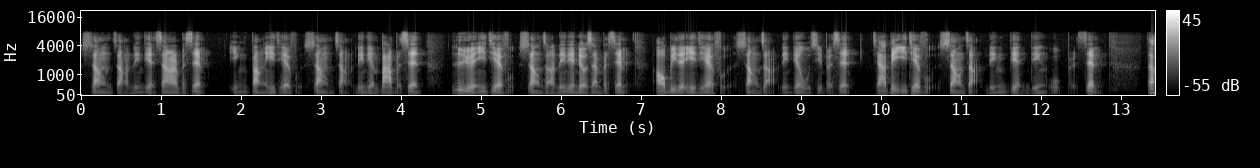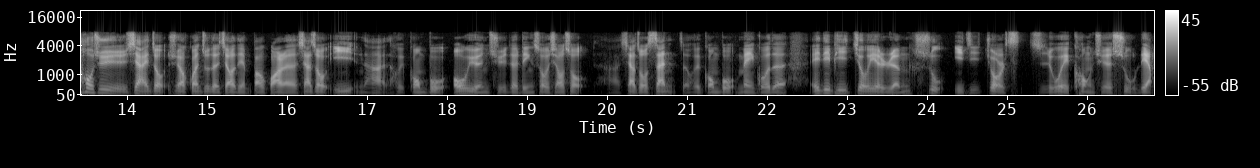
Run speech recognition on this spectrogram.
上涨零点三二 percent。英镑 ETF 上涨零点八 percent，日元 ETF 上涨零点六三 percent，澳币的 ETF 上涨零点五七 percent，加币 ETF 上涨零点零五 percent。那后续下一周需要关注的焦点包括了下周一，那会公布欧元区的零售销售。啊，下周三则会公布美国的 ADP 就业人数以及 JOLTS 职位空缺数量，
